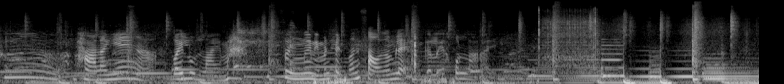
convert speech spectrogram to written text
คือผาละแง่งอะไว้หลุดลายมากซึ่งมือนี้มันเป็นวันเสาร์น้ำแหละก็เลยคนหลายขั้น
